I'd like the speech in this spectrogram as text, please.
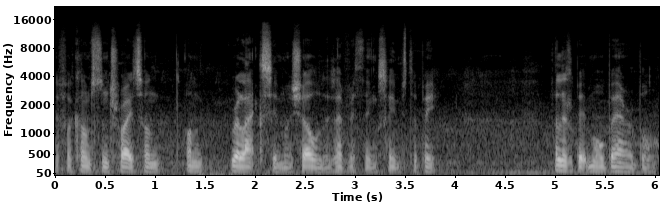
if I concentrate on, on relaxing my shoulders, everything seems to be a little bit more bearable.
